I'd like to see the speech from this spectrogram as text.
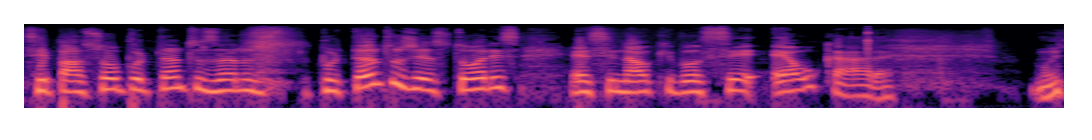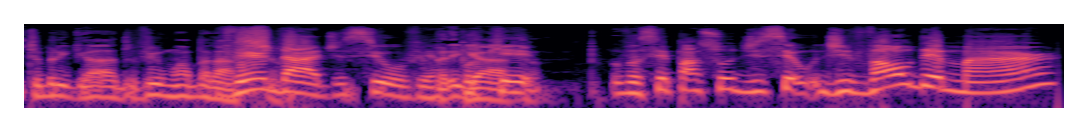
Se passou por tantos anos, por tantos gestores, é sinal que você é o cara. Muito obrigado, viu? Um abraço. Verdade, Silvia, Obrigado. porque você passou de, seu, de Valdemar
